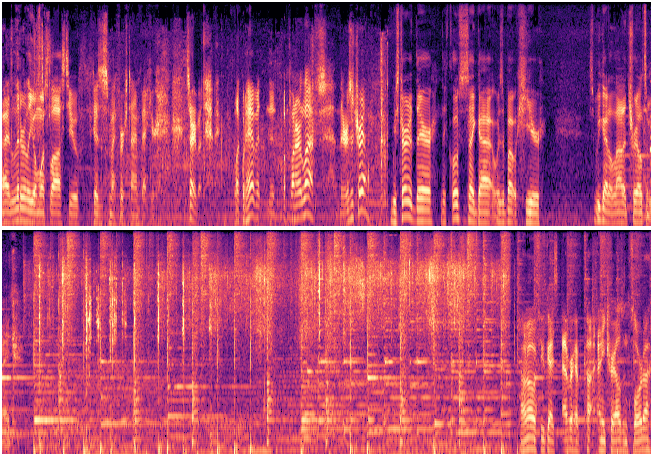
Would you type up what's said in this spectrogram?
I literally almost lost you because this is my first time back here. Sorry about that. Luck would have it, up on our left, there is a trail. We started there, the closest I got was about here. So we got a lot of trail to make. I don't know if you guys ever have cut any trails in Florida,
